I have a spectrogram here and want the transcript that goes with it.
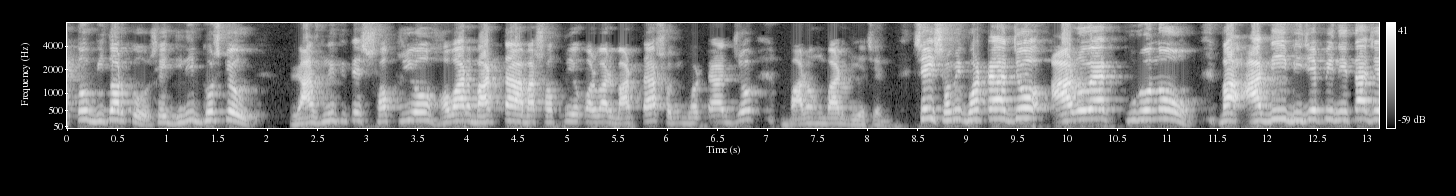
এত বিতর্ক, সেই দিলীপ ঘোষকেও রাজনীতিতে সক্রিয় হওয়ার বার্তা বা সক্রিয় করবার বার্তা শ্রমিক ভট্টাচার্য বারংবার দিয়েছেন। সেই শ্রমিক ভট্টাচার্য আরও এক পুরনো বা আদি বিজেপি নেতা যে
